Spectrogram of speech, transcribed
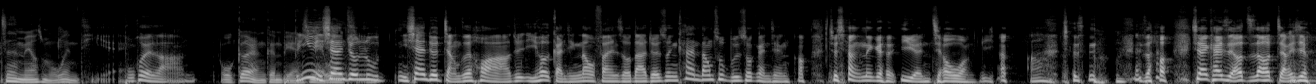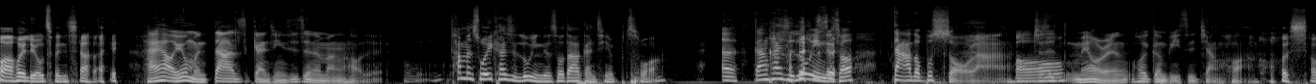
真的没有什么问题耶、欸，不会啦。我个人跟别人，因为你现在就录，你现在就讲这话、啊，就以后感情闹翻的时候，大家就会说，你看当初不是说感情很好，就像那个艺人交往一样啊，就是你知道，现在开始要知道讲一些话会留存下来。还好，因为我们大家感情是真的蛮好的、欸。他们说一开始录影的时候，大家感情也不错啊。呃，刚开始录影的时候。大家都不熟啦，oh. 就是没有人会跟彼此讲话，好好笑。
